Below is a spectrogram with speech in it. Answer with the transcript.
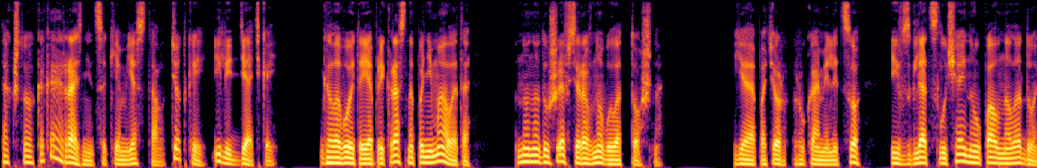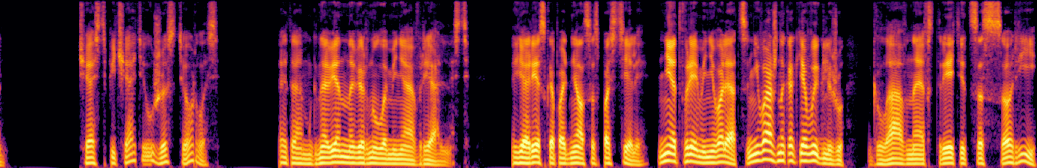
Так что какая разница, кем я стал, теткой или дядькой? Головой-то я прекрасно понимал это, но на душе все равно было тошно. Я потер руками лицо и взгляд случайно упал на ладонь. Часть печати уже стерлась. Это мгновенно вернуло меня в реальность. Я резко поднялся с постели. Нет времени валяться, неважно, как я выгляжу. Главное — встретиться с Сори.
